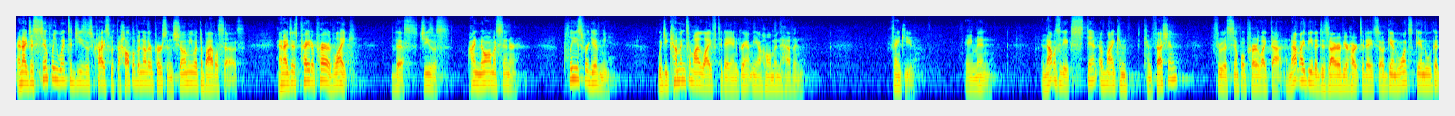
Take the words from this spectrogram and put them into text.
And I just simply went to Jesus Christ with the help of another person, show me what the Bible says. And I just prayed a prayer like this Jesus, I know I'm a sinner. Please forgive me. Would you come into my life today and grant me a home in heaven? Thank you. Amen. And that was the extent of my con- confession through a simple prayer like that. And that might be the desire of your heart today. So, again, once again, we'll get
